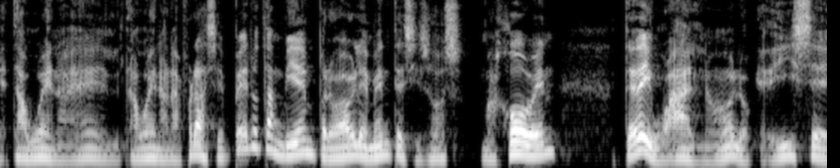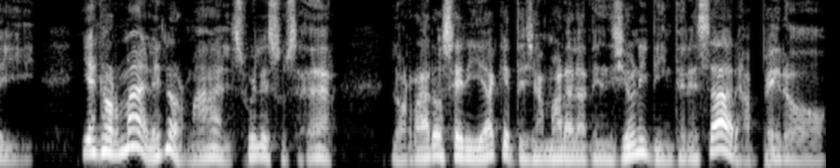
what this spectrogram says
está buena, eh, está buena la frase, pero también probablemente si sos más joven, te da igual, ¿no? Lo que dice y, es normal, es normal, suele suceder. Lo raro sería que te llamara la atención y te interesara, pero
